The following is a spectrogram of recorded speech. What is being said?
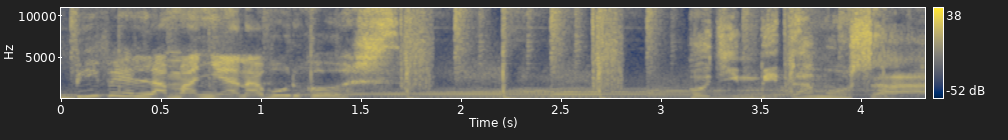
Vive la mañana Burgos. Hoy invitamos a...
